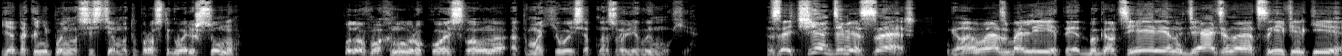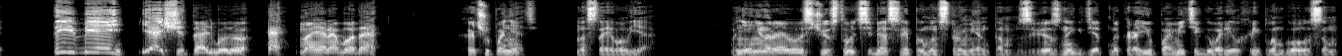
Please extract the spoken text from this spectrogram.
Я так и не понял систему, ты просто говоришь сумму? Пудов махнул рукой, словно отмахиваясь от назойливой мухи. «Зачем тебе, Саш? Голова сболит, и от бухгалтерии, ну дятина, циферки. Ты бей, я считать буду. Ха, моя работа!» «Хочу понять», — настаивал я. Мне не нравилось чувствовать себя слепым инструментом. Звездный где-то на краю памяти говорил хриплым голосом.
